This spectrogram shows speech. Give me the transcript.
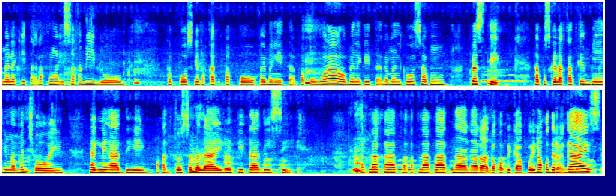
May nakita na ko nga isa ka bilog. Tapos kinakat pa ko, kay mangita pa ko. Wow, may nakita naman ko sang plastic. Tapos kilakat kami ni Mama Joy. Hag ni Adi, pakadto sa balay ni Tita Disi. Lakat-lakat, lakat-lakat na nara daw kape kapoy na ako dira guys.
